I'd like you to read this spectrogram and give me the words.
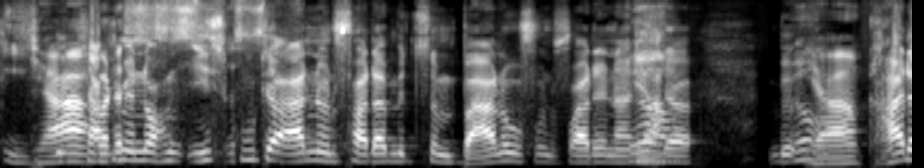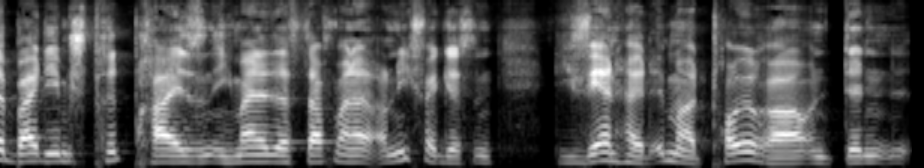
Ja, ich schaffe das mir noch einen E-Scooter an und fahre damit zum Bahnhof und fahre dann halt Ja. wieder. Ja. Gerade bei den Spritpreisen, ich meine, das darf man halt auch nicht vergessen, die werden halt immer teurer und dann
